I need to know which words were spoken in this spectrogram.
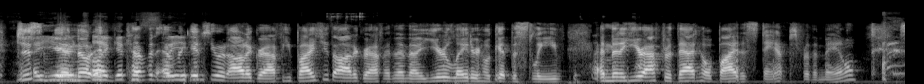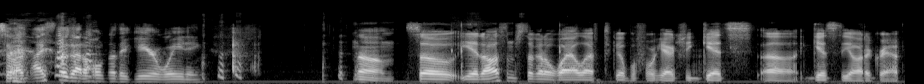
Just a year yeah, no. until I get Kevin the ever sleeve. gets you an autograph, he buys you the autograph, and then a year later he'll get the sleeve, and then a year after that he'll buy the stamps for the mail. So I'm, I still got a whole other year waiting. Um. So yeah, Dawson still got a while left to go before he actually gets uh gets the autograph,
